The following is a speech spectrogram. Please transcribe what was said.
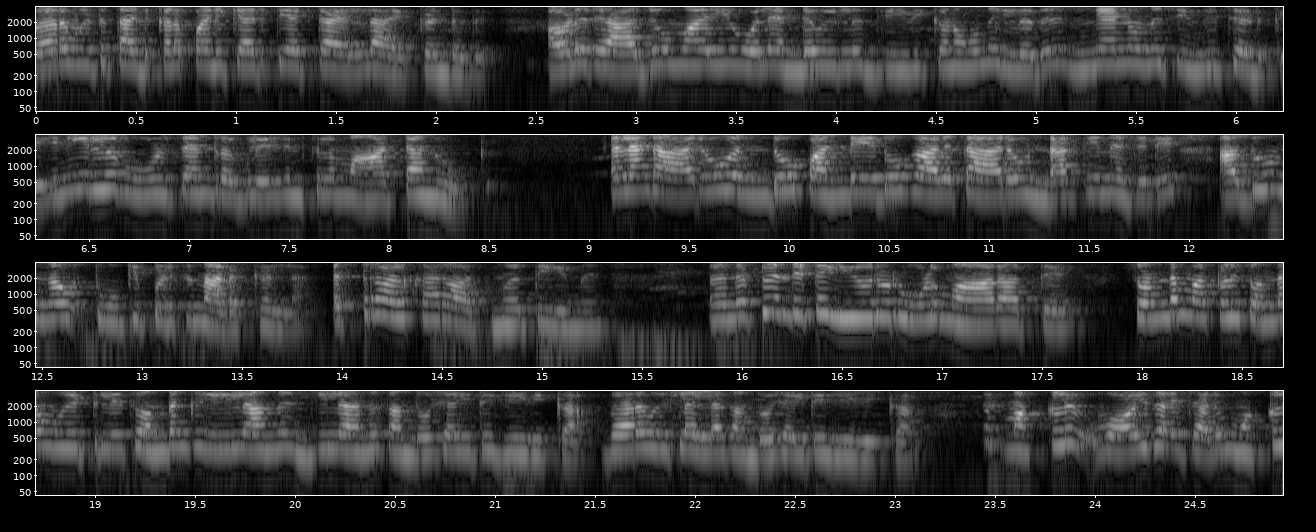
വേറെ വീട്ടിൽ അടുക്കള പണിക്കാരത്തിയായിട്ടല്ല അയക്കേണ്ടത്. അവൾ രാജകുമാരിയെ പോലെ എന്റെ വീട്ടിൽ ജീവിക്കണമെന്നുള്ളത് ഇങ്ങനെ ഒന്ന് ചിന്തിച്ചെടുക്ക്. ഇനിയുള്ള റൂൾസ് ആൻഡ് റെഗുലേഷൻസ് എല്ലാം മാറ്റാൻ നോക്ക്. അല്ലാണ്ട് ആരോ എന്തോ പണ്ട് ഏതോ കാലത്ത് ആരോ ഉണ്ടാക്കിയെന്ന് വെച്ചിട്ട് അതും ഇങ്ങ തൂക്കി പിടിച്ച് നടക്കല്ല. എത്ര ആൾക്കാർ ആത്മഹത്യ ചെയ്യുന്നു? എന്നിട്ടും എന്നിട്ട് ഈ ഒരു റൂൾ മാറാത്ത? സ്വന്തം മക്കൾ സ്വന്തം വീട്ടിൽ സ്വന്തം കീഴിലാന്ന് ജില്ലാന്ന് സന്തോഷമായിട്ട് ജീവിക്കുക വേറെ വീട്ടിലല്ല സന്തോഷമായിട്ട് ജീവിക്കുക മക്കൾ വോയിസ് അയച്ചാലും മക്കൾ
